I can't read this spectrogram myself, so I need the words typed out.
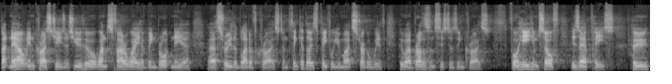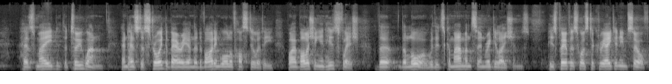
But now in Christ Jesus, you who were once far away have been brought near uh, through the blood of Christ. And think of those people you might struggle with who are brothers and sisters in Christ. For he himself is our peace, who has made the two one and has destroyed the barrier and the dividing wall of hostility by abolishing in his flesh the, the law with its commandments and regulations. His purpose was to create in himself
